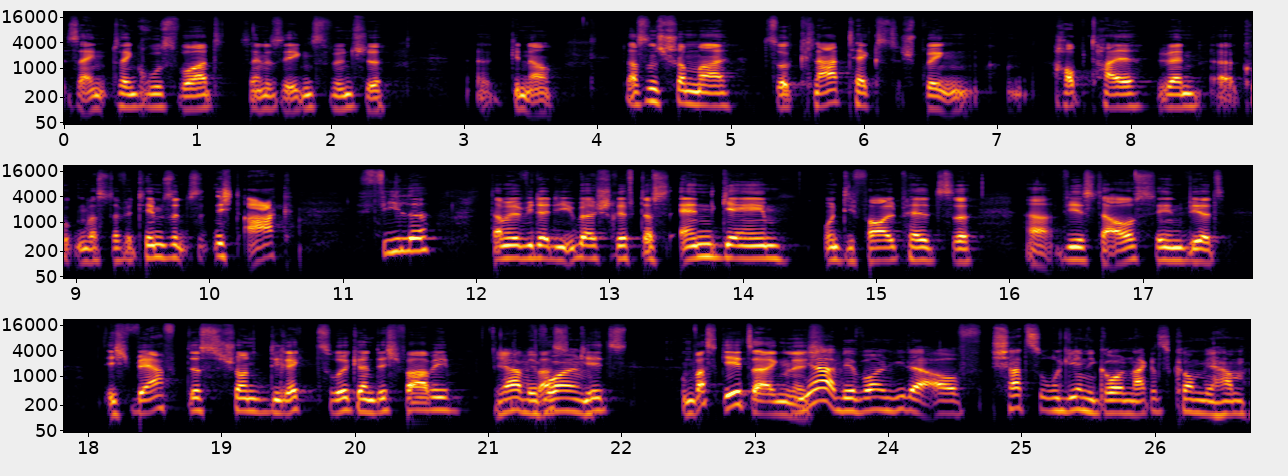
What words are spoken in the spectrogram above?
sein, sein Grußwort, seine Segenswünsche. Äh, genau. Lass uns schon mal zur Klartext springen. Hauptteil, wir werden äh, gucken, was da für Themen sind. Es sind nicht arg viele. Da haben wir wieder die Überschrift, das Endgame und die Faulpelze, äh, wie es da aussehen wird. Ich werfe das schon direkt zurück an dich, Fabi. Ja, wir was wollen. Geht's um was geht's eigentlich? Ja, wir wollen wieder auf Schatzsuche in die Golden Nuggets kommen. Wir haben,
